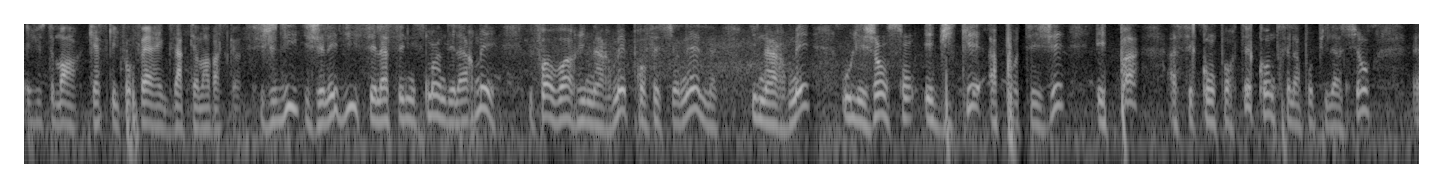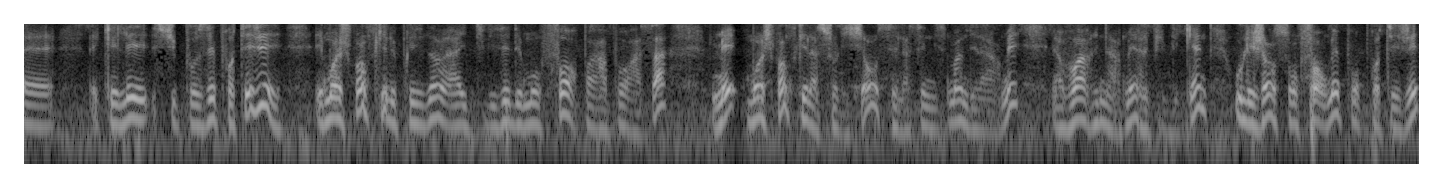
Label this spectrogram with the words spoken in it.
Et justement, qu'est-ce qu'il faut faire exactement? Parce que je dis, je l'ai dit, c'est l'assainissement de l'armée. Il faut avoir une armée professionnelle, une armée où les gens sont éduqués à protéger et pas à se comporter contre la population euh, qu'elle est supposée protéger. Et moi, je pense que le président a utilisé des mots forts par rapport à ça. Mais moi, je pense que la solution, c'est l'assainissement de l'armée et avoir une armée républicaine où les gens sont formés pour protéger,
